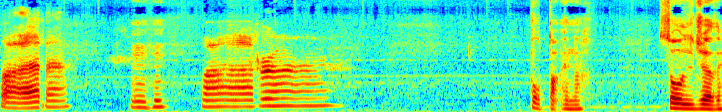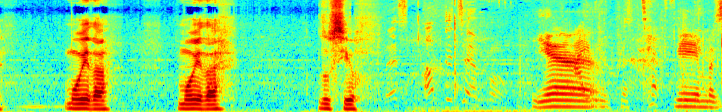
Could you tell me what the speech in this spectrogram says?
Fora. Mhm. Fora. Putain, hein. Soldier. Moira. Moira. Lucio. Yeah. Yeah, mag-.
